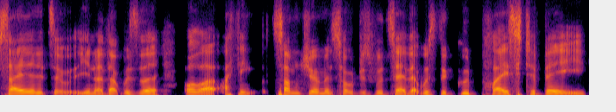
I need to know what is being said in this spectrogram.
say that it's a, you know that was the well I I think some German soldiers would say that was the good place to be,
